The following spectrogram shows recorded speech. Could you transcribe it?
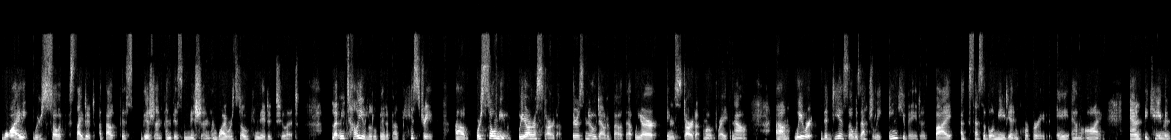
why we're so excited about this vision and this mission and why we're so committed to it. Let me tell you a little bit about the history. Uh, we're so new. We are a startup. There's no doubt about that. We are in startup mode right now. Um, we were the DSO was actually incubated by Accessible Media Incorporated (AMI), and became an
